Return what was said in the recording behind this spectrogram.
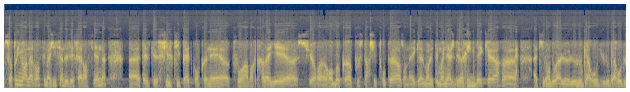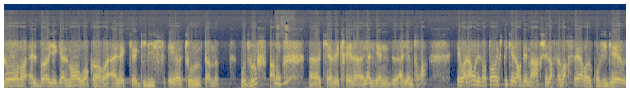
surtout il met en avant ces magiciens des effets à l'ancienne, tels que Phil Tippett qu'on connaît pour avoir travaillé sur Robocop ou Starship Troopers. On a également les témoignages de Rick Baker, à qui l'on doit le, loup-garou du loup-garou de Londres, Hellboy également, ou encore Alec Gillis et Tom Woodruff, pardon, euh, qui avait créé la- l'Alien de Alien 3. Et voilà, on les entend expliquer leur démarche et leur savoir-faire euh, conjugué aux,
